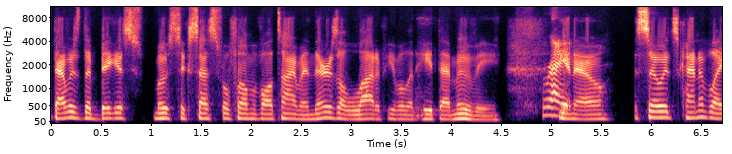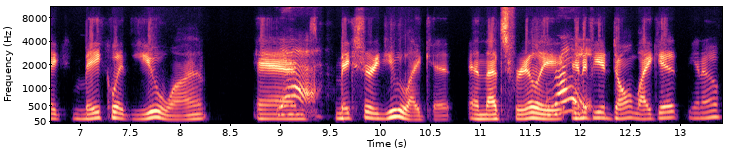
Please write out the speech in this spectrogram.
that was the biggest, most successful film of all time. And there's a lot of people that hate that movie. Right. You know, so it's kind of like make what you want and yeah. make sure you like it. And that's really, right. and if you don't like it, you know,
